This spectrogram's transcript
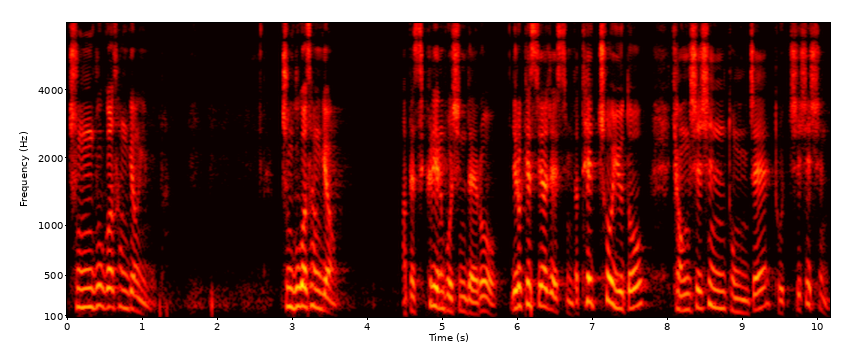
중국어 성경입니다. 중국어 성경 앞에 스크린을 보신 대로 이렇게 쓰여져 있습니다. 태초 유도 경시신 동제 도치시신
